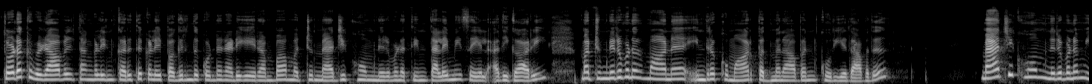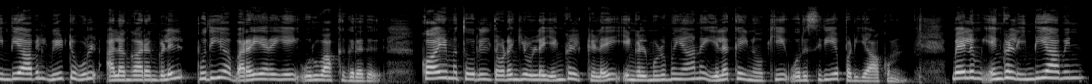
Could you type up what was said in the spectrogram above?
தொடக்க விழாவில் தங்களின் கருத்துக்களை பகிர்ந்து கொண்ட நடிகை ரம்பா மற்றும் மேஜிக் ஹோம் நிறுவனத்தின் தலைமை செயல் அதிகாரி மற்றும் நிறுவனருமான இந்திரகுமார் பத்மநாபன் கூறியதாவது மேஜிக் ஹோம் நிறுவனம் இந்தியாவில் வீட்டு உள் அலங்காரங்களில் புதிய வரையறையை உருவாக்குகிறது. கோயம்புத்தூரில் தொடங்கியுள்ள எங்கள் கிளை எங்கள் முழுமையான இலக்கை நோக்கி ஒரு சிறிய படியாகும். மேலும் எங்கள் இந்தியாவின்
